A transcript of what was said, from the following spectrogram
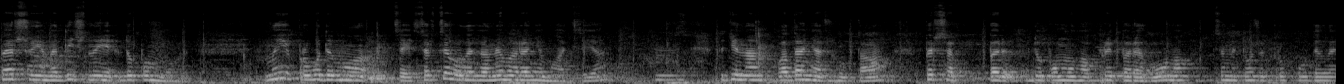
Першої медичної допомоги. Ми проводимо цей серцево-легенева реанімація, тоді накладання жгута, перша допомога при переломах, це ми теж проходили.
